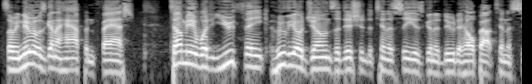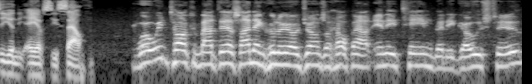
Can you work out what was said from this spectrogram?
So we knew it was going to happen fast. Tell me what you think Julio Jones' addition to Tennessee is going to do to help out Tennessee in the AFC South. Well, we talked about this. I think Julio Jones will help out any team that he goes to.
